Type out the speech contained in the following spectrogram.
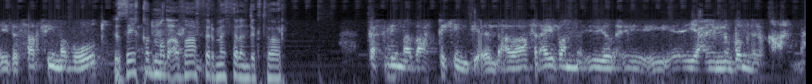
إذا صار في مضغوط زي قضم الاظافر مثلا دكتور؟ تقضيم أظافر picking الأظافر أيضا يعني من ضمن القائمه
